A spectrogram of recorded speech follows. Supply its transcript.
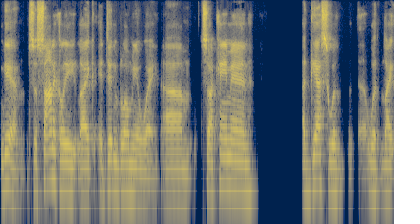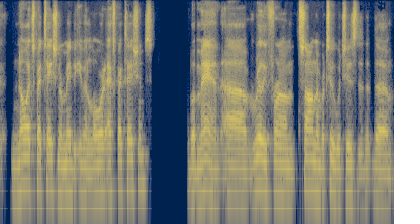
Yeah. So sonically, like it didn't blow me away. Um, so I came in, I guess with uh, with like no expectation or maybe even lowered expectations. but man, uh, really from song number two, which is the the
